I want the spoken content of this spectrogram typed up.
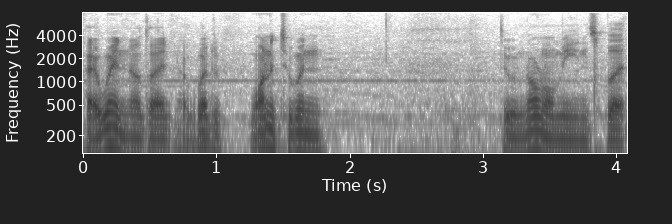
If I win, although I, would have wanted to win through normal means, but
